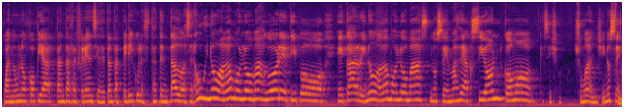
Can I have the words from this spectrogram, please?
cuando uno copia tantas referencias de tantas películas, está tentado a hacer, uy, no, hagámoslo más gore, tipo eh, Carrie, no, hagámoslo más, no sé, más de acción, como, qué sé yo, Shumanji, no sé.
